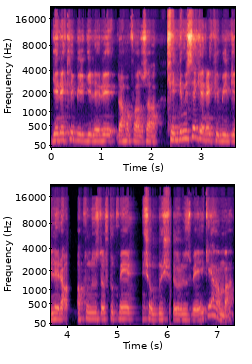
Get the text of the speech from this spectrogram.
Gerekli bilgileri daha fazla kendimize gerekli bilgileri aklımızda tutmaya çalışıyoruz belki ama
